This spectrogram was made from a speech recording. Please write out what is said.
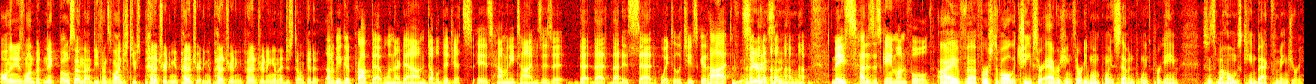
All they need is one. But Nick Bosa and that defensive line just keeps penetrating and penetrating and penetrating and penetrating, and they just don't get it. That'll be a good prop bet when they're down double digits. Is how many times is it that that that is said? Wait till the Chiefs get hot. Seriously. Mace, how does this game unfold? I've uh, first of all, the Chiefs are averaging 31.7 points per game since Mahomes came back from injury.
